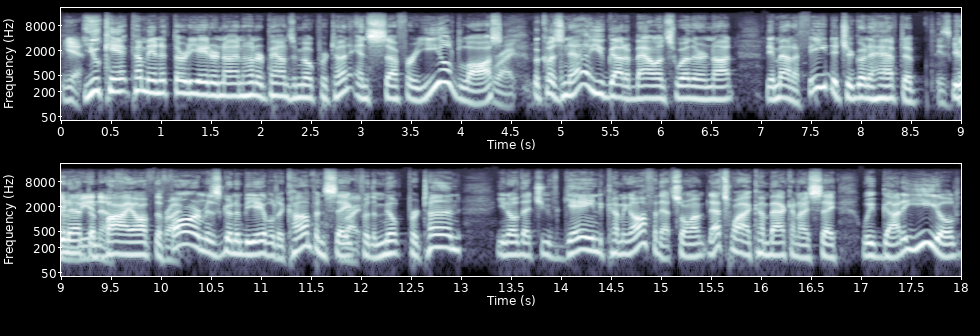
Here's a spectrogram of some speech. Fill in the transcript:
Yes. You can't come in at 38 or 900 pounds of milk per ton and suffer yield loss Right. because now you've got to balance whether or not the amount of feed that you're going to have to Is you're gonna going to have to enough. buy off the Right. farm is going to be able to compensate Right. for the milk per ton you know that you've gained coming off of that. So I'm, that's why I come back and I say we've got to yield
